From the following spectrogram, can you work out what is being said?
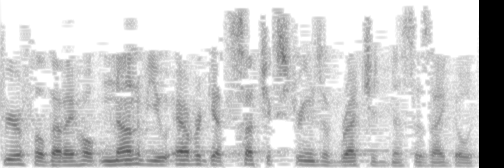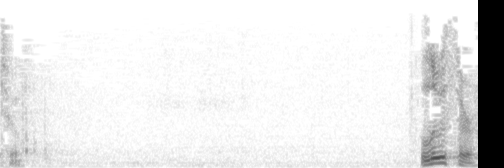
fearful that I hope none of you ever get such extremes of wretchedness as I go to. Luther,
